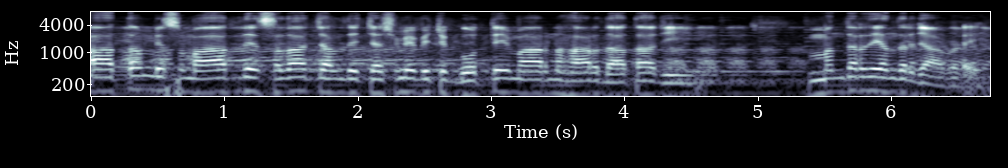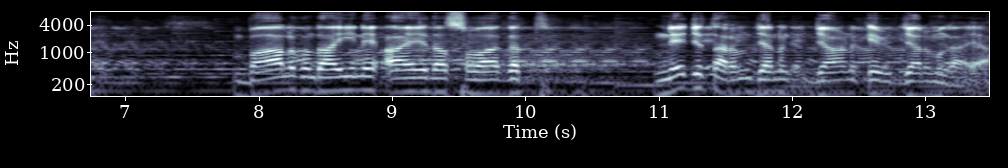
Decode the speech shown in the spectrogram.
ਆਤਮ ਵਿਸਮਾਦ ਦੇ ਸਦਾ ਚੱਲਦੇ ਚਸ਼ਮੇ ਵਿੱਚ ਗੋਤੇ ਮਾਰਨ ਹਾਰ ਦਾਤਾ ਜੀ ਮੰਦਰ ਦੇ ਅੰਦਰ ਜਾ ਵੜੇ। ਬਾਲ ਗੁੰਦਾਈ ਨੇ ਆਏ ਦਾ ਸਵਾਗਤ ਨਿਜ ਧਰਮ ਜਨ ਜਾਣ ਕੇ ਜਲ ਮੰਗਾਇਆ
